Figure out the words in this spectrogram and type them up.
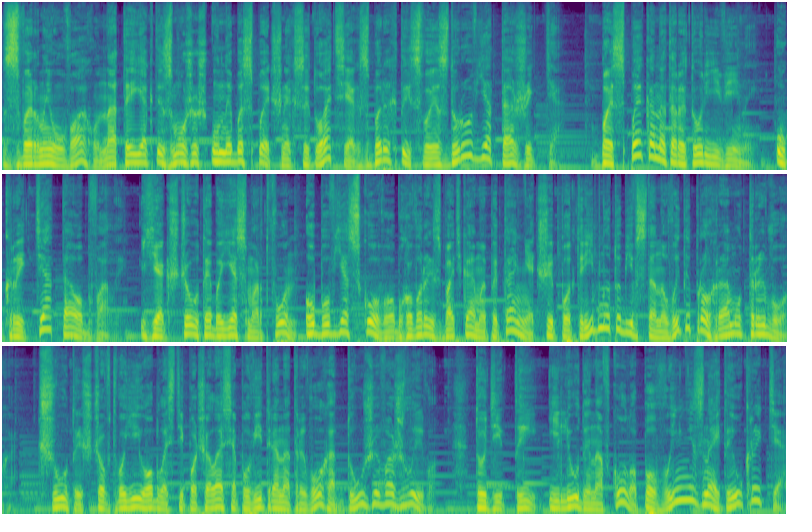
Зверни увагу на те, як ти зможеш у небезпечних ситуаціях зберегти своє здоров'я та життя. Безпека на території війни, укриття та обвали. Якщо у тебе є смартфон, обов'язково обговори з батьками питання, чи потрібно тобі встановити програму тривога. Чути, що в твоїй області почалася повітряна тривога, дуже важливо. Тоді ти і люди навколо повинні знайти укриття.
